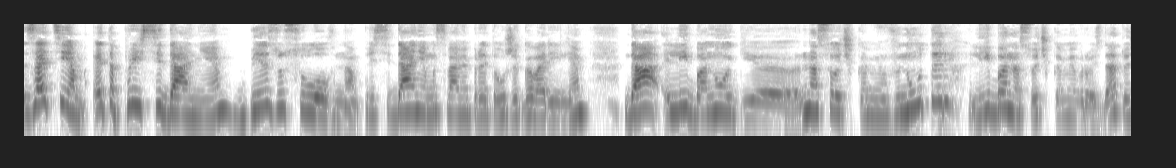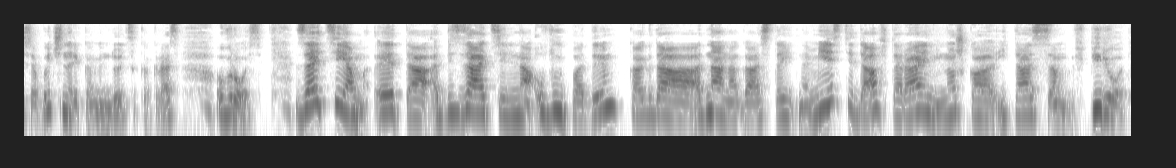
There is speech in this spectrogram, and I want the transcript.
Затем это приседание, безусловно. Приседание, мы с вами про это уже говорили. Да, либо ноги э, носочками внутрь, либо носочками врозь. Да, то есть обычно рекомендуется как раз врозь. Затем это обязательно выпады, когда одна нога стоит на месте, да, вторая немножко и тазом вперед.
